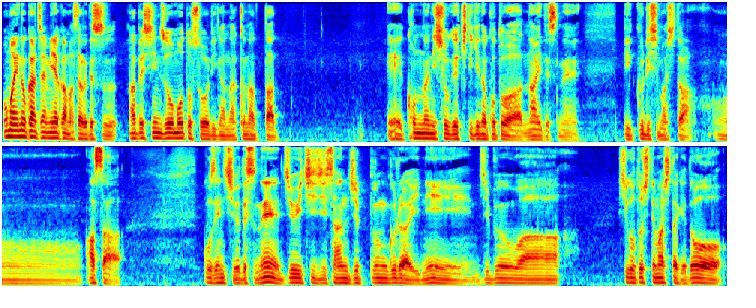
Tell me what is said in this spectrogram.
お前の母ちゃん宮川勝です。安倍晋三元総理が亡くなった、えーこんなに衝撃的なことはないですね。びっくりしました。朝午前中ですね。11時30分ぐらいに自分は仕事してましたけど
